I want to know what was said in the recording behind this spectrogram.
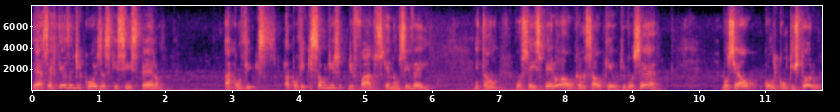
é a certeza de coisas que se esperam a, convic a convicção de, de fatos que não se veem. Então, você esperou alcançar o que? O que você é. Você conquistou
